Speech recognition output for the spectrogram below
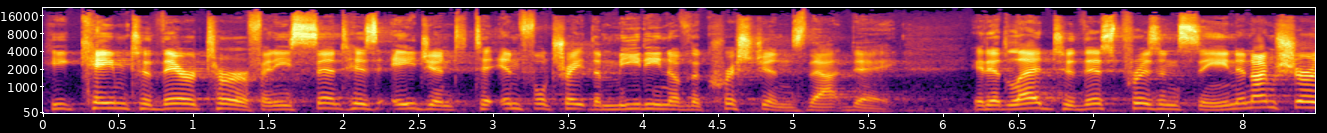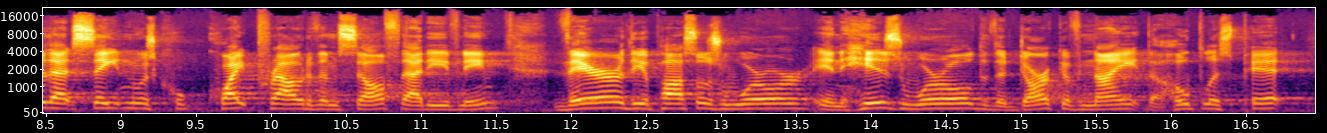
he came to their turf and he sent his agent to infiltrate the meeting of the Christians that day. It had led to this prison scene, and I'm sure that Satan was qu- quite proud of himself that evening. There, the apostles were in his world, the dark of night, the hopeless pit.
